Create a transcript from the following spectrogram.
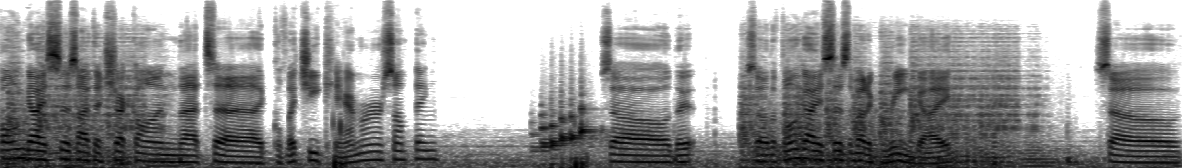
phone guy says I have to check on that uh, glitchy camera or something. So the so the phone guy says about a green guy. So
